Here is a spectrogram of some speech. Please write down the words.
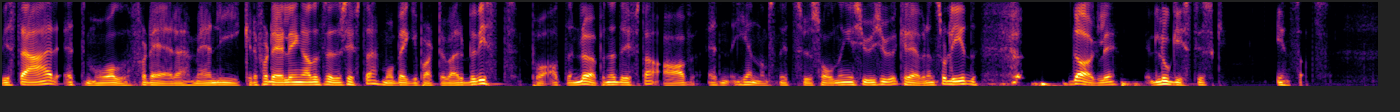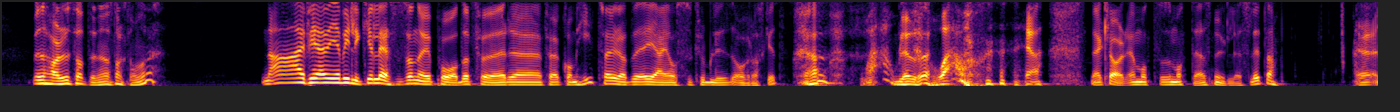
Hvis det er et mål for dere med en likere fordeling av det tredje skiftet, må begge parter være bevisst på at den løpende drifta av en gjennomsnittshusholdning i 2020 krever en solid, daglig, logistisk innsats. Men har dere satt dere ned og snakket om det? Nei, for jeg, jeg ville ikke lese så nøye på det før, uh, før jeg kom hit, så jeg ville at jeg også skulle bli litt overrasket. Ja. Wow! Ble det det? Wow! ja, jeg klarte, jeg måtte, så måtte jeg smuglese litt, da. Uh,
